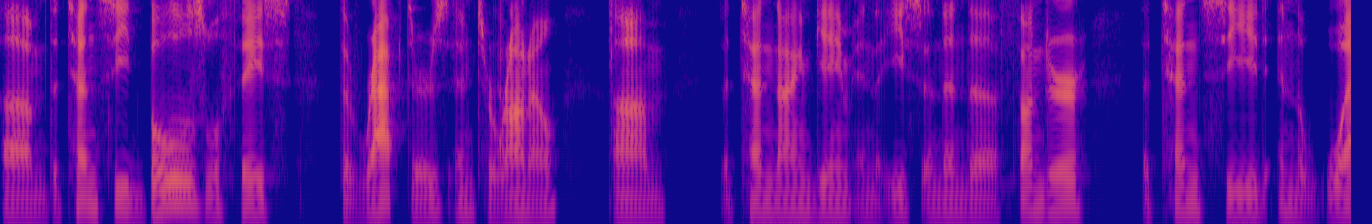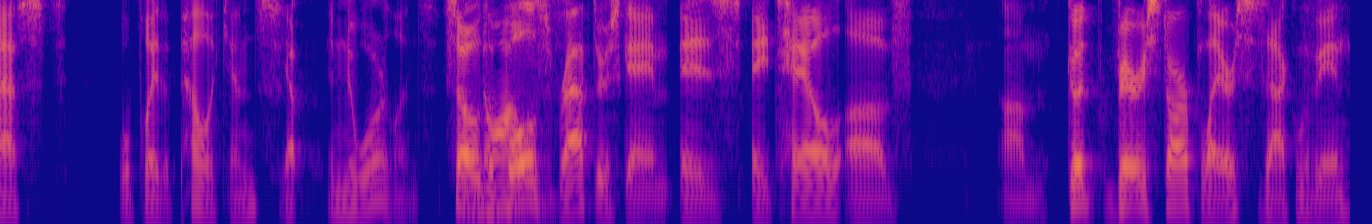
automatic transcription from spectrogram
um, the 10 seed Bulls will face the Raptors in Toronto. Um, the 10 9 game in the East. And then the Thunder, the 10 seed in the West, will play the Pelicans Yep. in New Orleans. So in the Bulls Raptors game is a tale of um, good, very star players, Zach LaVine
